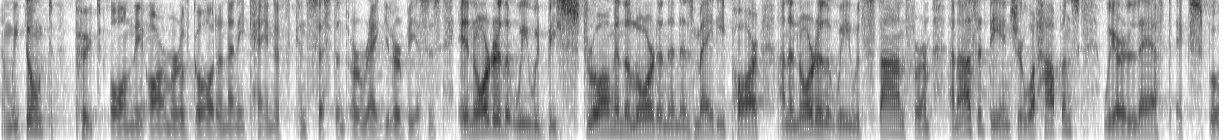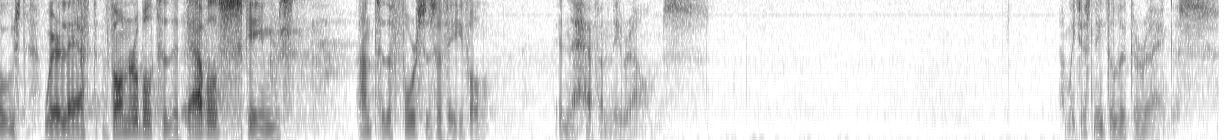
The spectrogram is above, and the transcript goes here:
And we don't put on the armor of God on any kind of consistent or regular basis in order that we would be strong in the Lord and in his mighty power, and in order that we would stand firm. And as a danger, what happens? We are left exposed. We're left vulnerable to the devil's schemes and to the forces of evil in the heavenly realms. And we just need to look around us.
